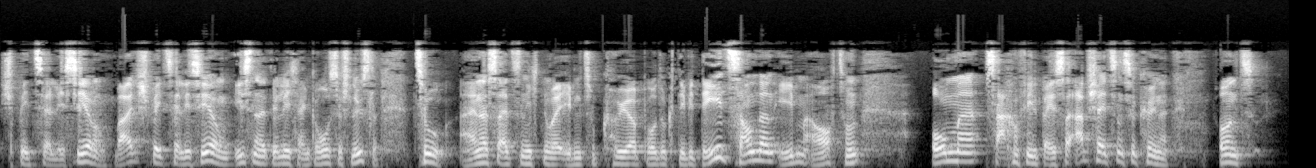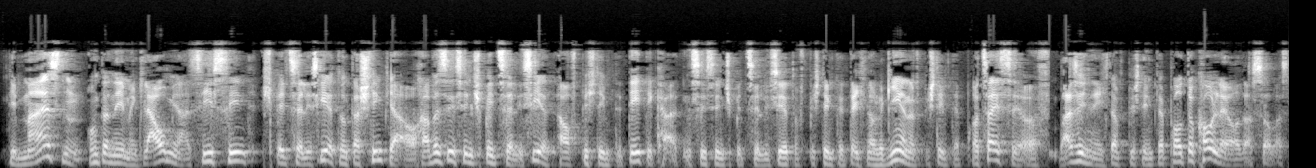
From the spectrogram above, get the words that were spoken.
Spezialisierung, weil Spezialisierung ist natürlich ein großer Schlüssel zu einerseits nicht nur eben zu höherer Produktivität, sondern eben auch zu um Sachen viel besser abschätzen zu können. Und die meisten Unternehmen glauben ja, sie sind spezialisiert und das stimmt ja auch, aber sie sind spezialisiert auf bestimmte Tätigkeiten, sie sind spezialisiert auf bestimmte Technologien, auf bestimmte Prozesse, auf, weiß ich nicht, auf bestimmte Protokolle oder sowas.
